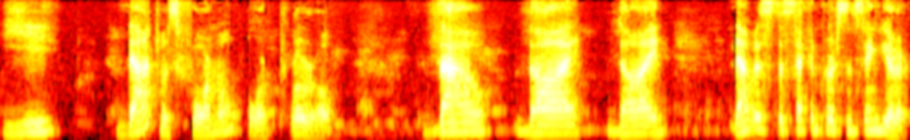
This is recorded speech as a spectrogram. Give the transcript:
ye, that was formal or plural. Thou, thy, thine, that was the second person singular.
